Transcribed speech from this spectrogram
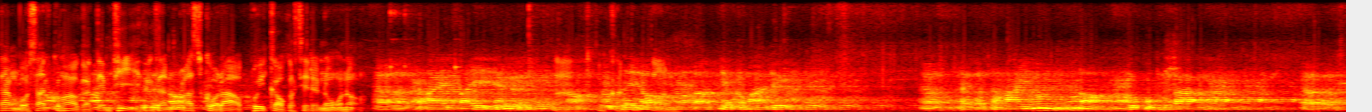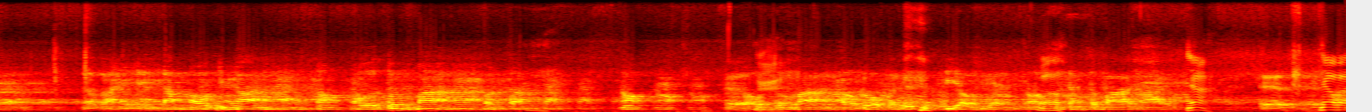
ทางบริษัทของเฮาก็เต็มที่ทั้งท่านพลัสโกลาวปุ้ยเก่าเกษตรโนเนาะเอ่อให้ใส่เด้ออ่าเนาะทุกขั้นได้ทุกเนาะตอนเอ่อเกี่ยวกับมาเด้อเออ แล้วก็สหายนุ่นเนาะอยู่กลุ่มกลางเออแล้วก็ให้นำเอาทีมงานเนาะเอาต้นมาก่อนซะเนาะเออเอาต้นมาเข้าโลกกันเดียวเนาะจังสบายย่าเออย่าวะ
